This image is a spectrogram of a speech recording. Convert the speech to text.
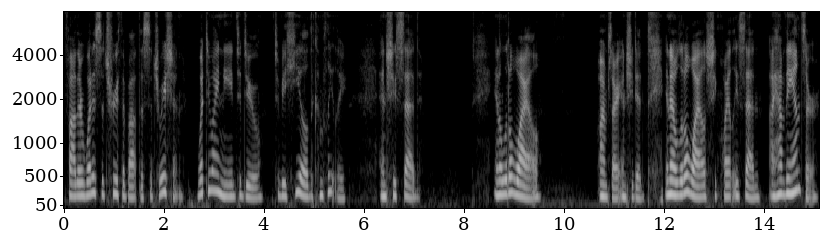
Father, what is the truth about this situation? What do I need to do to be healed completely? And she said, In a little while, Oh, I'm sorry, and she did. In a little while, she quietly said, I have the answer.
